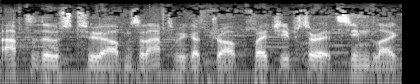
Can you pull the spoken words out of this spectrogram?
after those two albums, and after we got dropped by Jeepster, it seemed like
